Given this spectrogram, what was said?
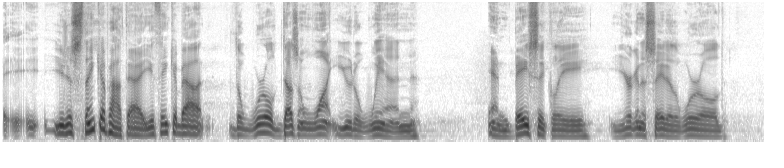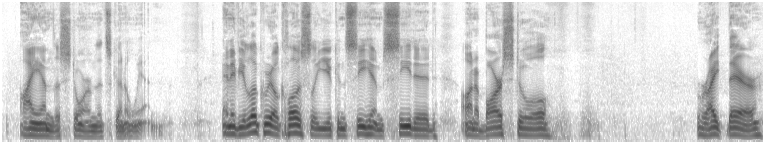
that. You just think about that. You think about the world doesn't want you to win, and basically you're going to say to the world, I am the storm that's going to win. And if you look real closely, you can see him seated on a bar stool right there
